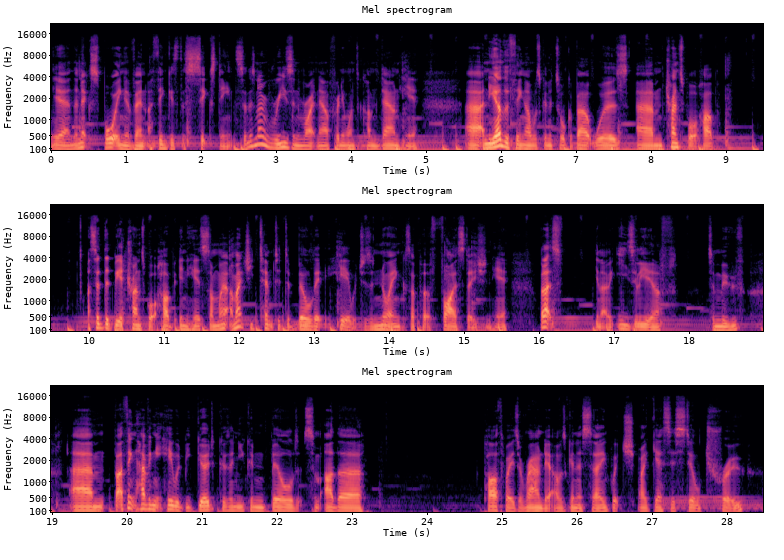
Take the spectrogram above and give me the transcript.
Yeah, and the next sporting event I think is the 16th. So there's no reason right now for anyone to come down here. Uh, and the other thing I was going to talk about was um, transport hub. I said there'd be a transport hub in here somewhere. I'm actually tempted to build it here, which is annoying because I put a fire station here. But that's, you know, easily enough to move. Um, but I think having it here would be good because then you can build some other pathways around it, I was going to say, which I guess is still true.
